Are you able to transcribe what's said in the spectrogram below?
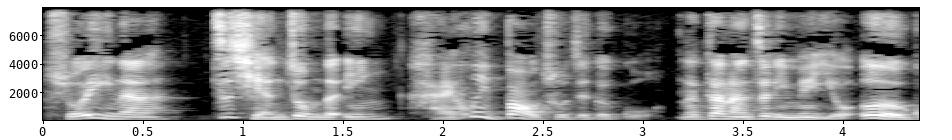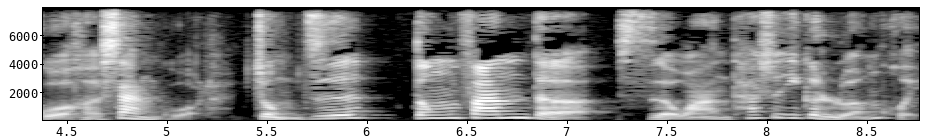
所以呢，之前种的因还会爆出这个果，那当然这里面有恶果和善果了。总之，东方的死亡它是一个轮回，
